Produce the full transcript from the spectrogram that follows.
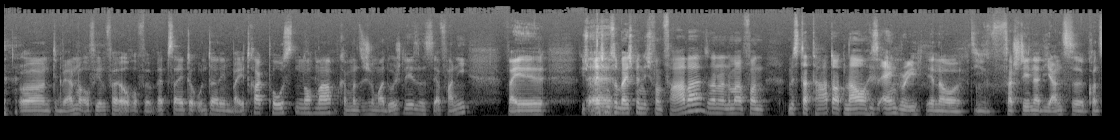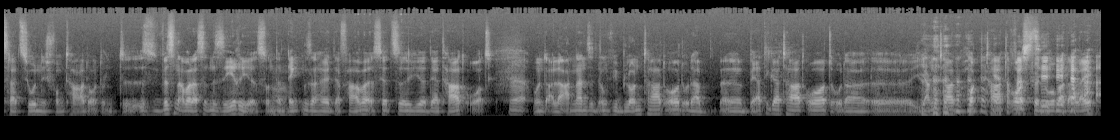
und die werden wir auf jeden Fall auch auf der Webseite unter dem Beitrag posten nochmal. Kann man sich nochmal durchlesen, ist sehr funny. Weil Die sprechen äh, zum Beispiel nicht von Faber, sondern immer von Mr. Tatort now is angry. Genau, die verstehen ja die ganze Konstellation nicht vom Tatort und äh, wissen aber, dass es eine Serie ist und dann denken sie halt, der Faber ist jetzt äh, hier der Tatort Ja. und alle anderen sind irgendwie Blond-Tatort oder äh, bärtiger Tatort oder äh, Young-Tatort, Hot-Tatort für verstehe. Nora Dalai.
